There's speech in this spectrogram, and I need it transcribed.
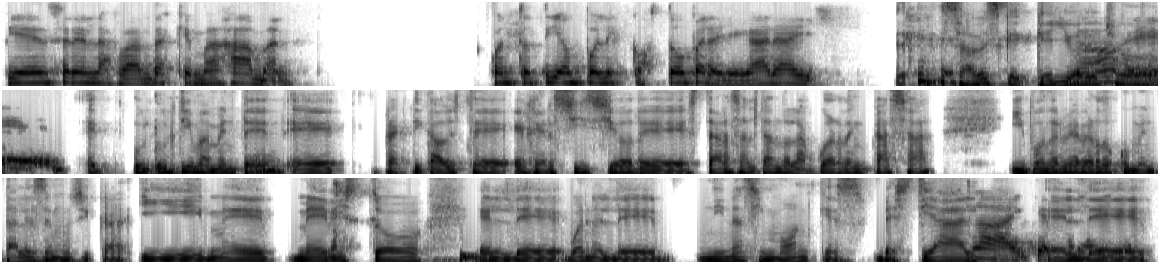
piensen en las bandas que más aman. ¿Cuánto tiempo les costó para llegar ahí? Sabes que, que yo, de hecho, eh, eh, últimamente mm. he practicado este ejercicio de estar saltando la cuerda en casa y ponerme a ver documentales de música. Y me, me he visto el de, bueno, el de Nina Simón, que es bestial, el de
